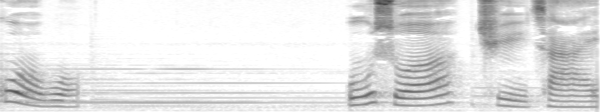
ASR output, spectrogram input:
过我，无所取材。”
